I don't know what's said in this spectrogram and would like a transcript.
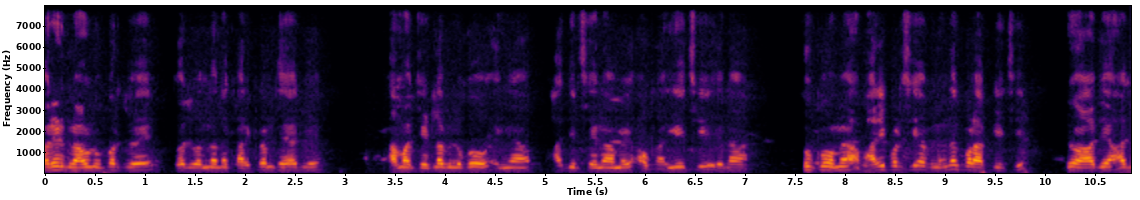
પરેડ ગ્રાઉન્ડ ઉપર જો એ ધ્વજવંદનના કાર્યક્રમ થયા જોઈએ આમાં જેટલા બી લોકો અહીંયા હાજર છે એના અમે આવકારીએ છીએ. એના ખૂબ અમે આભારી પણ છીએ, અભિનંદન પણ આપીએ છીએ. જો આજે આજ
